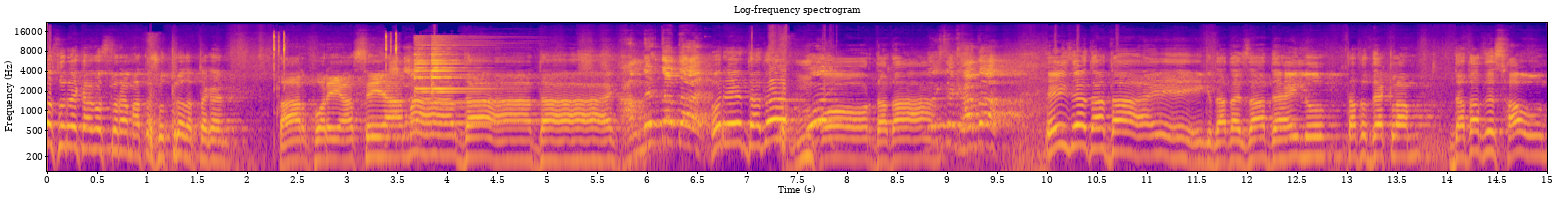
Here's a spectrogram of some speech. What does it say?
বছরের কাগজ করা মাত্র সত্তর হাজার টাকায় তারপরে আছে আমার দাদায় দাদায় ওরে দাদা দাদা। এই যে দাদা এই দাদা যা দেখাইলো তা তো দেখলাম। দাদার যে সাউন্ড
